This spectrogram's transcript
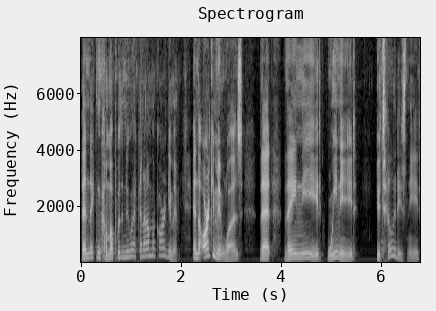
then they can come up with a new economic argument. And the argument was that they need, we need, utilities need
